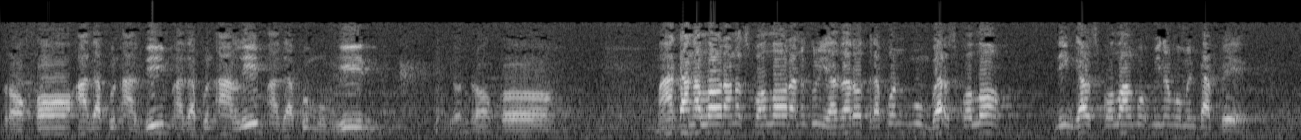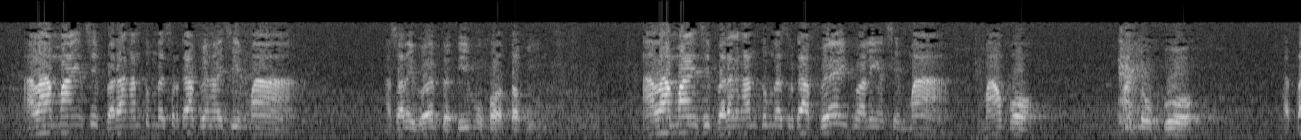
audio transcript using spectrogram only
pun azim, ada pun alim, ada pun muhin. Ya neraka. Maka Allah rana sepuluh rana kul ya darot drapun ngumbar sepuluh ninggal sepuluh mukmina mumin kabe. Alama si barang antum dasar kabe ma. Asal ibu berarti mukhotob ini. Alama yang si barang antum dasar kabe iku aling ma. Ma? Matobo. Kata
